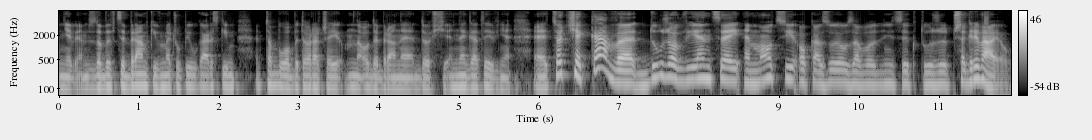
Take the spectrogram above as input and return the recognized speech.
nie wiem, zdobywcy bramki w meczu piłkarskim, to byłoby to raczej odebrane do dość negatywnie. E, co ciekawe, dużo więcej emocji okazują zawodnicy, którzy przegrywają.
